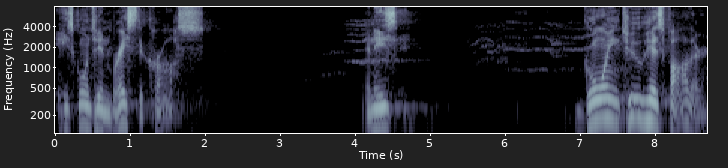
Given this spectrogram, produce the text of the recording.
he's going to embrace the cross. And he's going to his Father.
